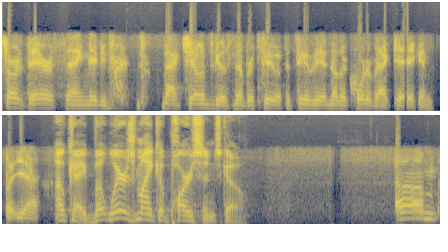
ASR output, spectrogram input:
start there saying maybe Mac Jones goes number two if it's going to be another quarterback taken. But yeah, okay, but where's Micah Parsons go? um,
